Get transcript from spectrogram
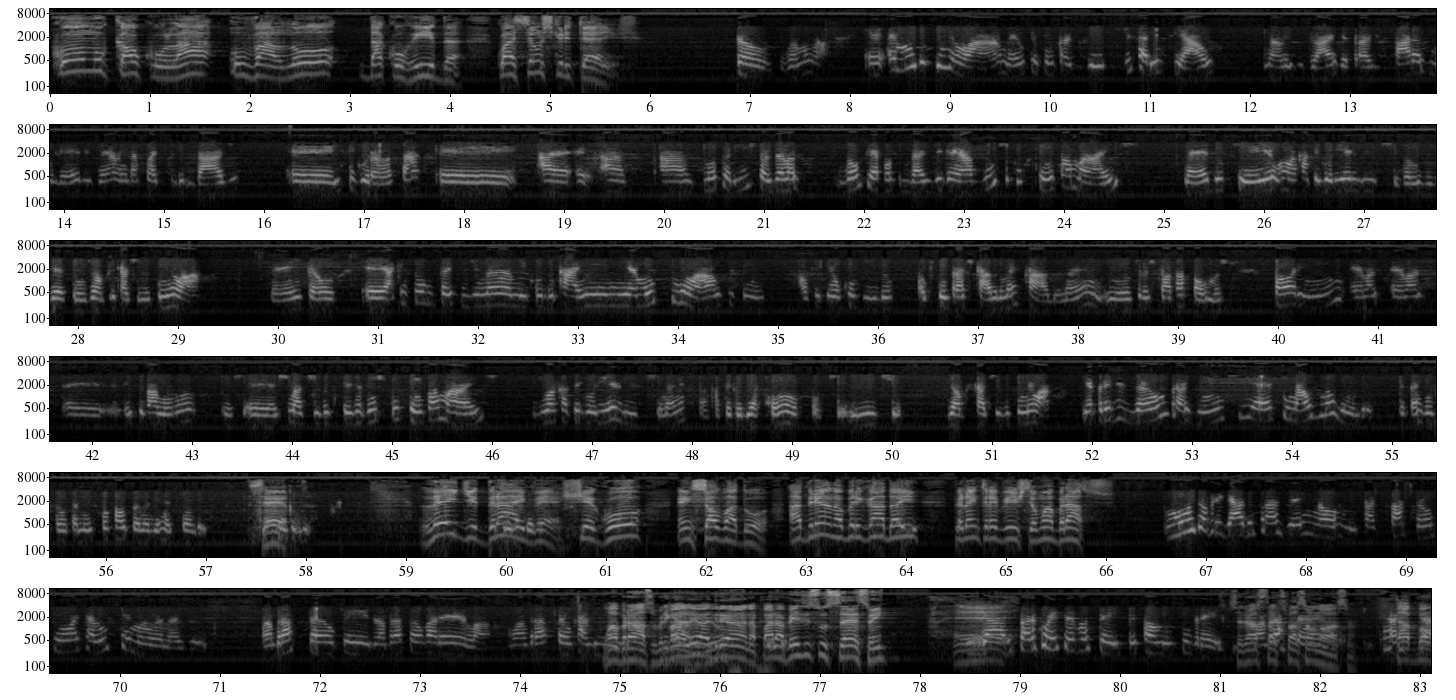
como calcular o valor da corrida. Quais são os critérios? Então, vamos lá. É, é muito similar, né, o que eu tenho para dizer, diferencial na lei de drive para as mulheres, né, além da flexibilidade é, e segurança. É, a, é, a, as motoristas elas vão ter a possibilidade de ganhar 20% a mais né, do que uma categoria elite, vamos dizer assim, de um aplicativo similar. Né? Então, é, a questão do preço dinâmico, do CAIM, é muito similar ao que tem, ao que tem ocorrido, ao que tem praticado no mercado, né, em outras plataformas. Porém, elas, elas, é, esse valor, é, a estimativa que seja 20% a mais de uma categoria elite, né, uma categoria comfort, elite, de um aplicativo similar. E a previsão para a gente é final de novembro. Você perguntou também, estou faltando de responder. Certo. Lady Driver chegou em Salvador. Adriana, obrigado aí pela entrevista. Um abraço. Muito obrigada, um prazer enorme. Satisfação, tenha uma excelente semana, gente. Um abração, Pedro. Um abração, Varela. Um abração, Calil. Um abraço, obrigado. Valeu, viu? Adriana. Parabéns e sucesso, hein? É, Obrigada, espero conhecer vocês pessoalmente em breve. Será Um satisfação nossa. Tá bom.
